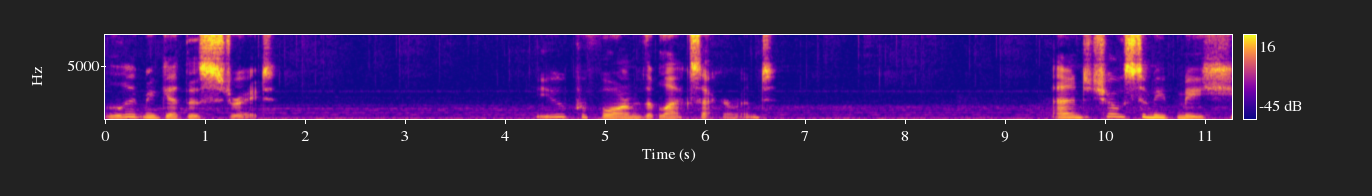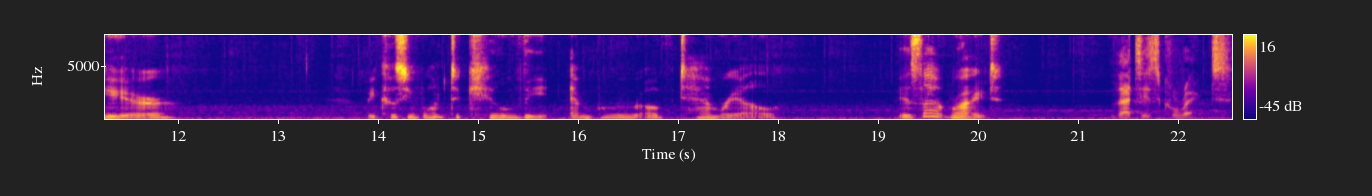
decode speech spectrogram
Let me get this straight. You performed the Black Sacrament and chose to meet me here because you want to kill the Emperor of Tamriel. Is that right? That is correct.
